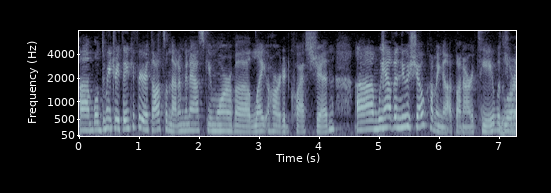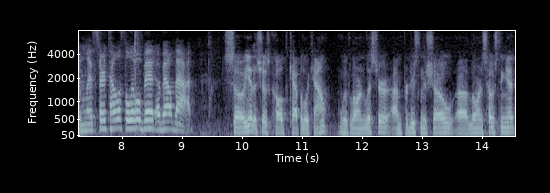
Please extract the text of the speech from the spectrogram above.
Um, well, Demetri, thank you for your thoughts on that. I'm going to ask you more of a lighthearted question. Um, we have a new show coming up on RT with That's Lauren right. Lyster. Tell us a little bit about that. So yeah, the show's called Capital Account with Lauren Lyster. I'm producing the show. Uh, Lauren's hosting it,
